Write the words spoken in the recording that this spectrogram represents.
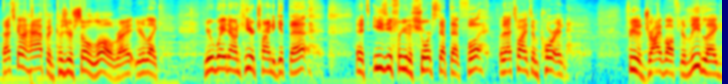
That's gonna happen because you're so low, right? You're like, you're way down here trying to get that, and it's easy for you to short step that foot, but that's why it's important for you to drive off your lead leg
